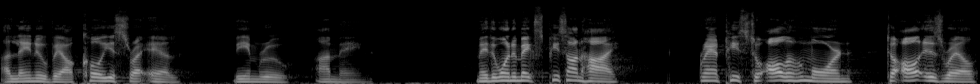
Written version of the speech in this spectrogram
Aleinu Ve'al Kol Yisrael, Vimru, Amen. May the one who makes peace on high grant peace to all who mourn, to all Israel,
